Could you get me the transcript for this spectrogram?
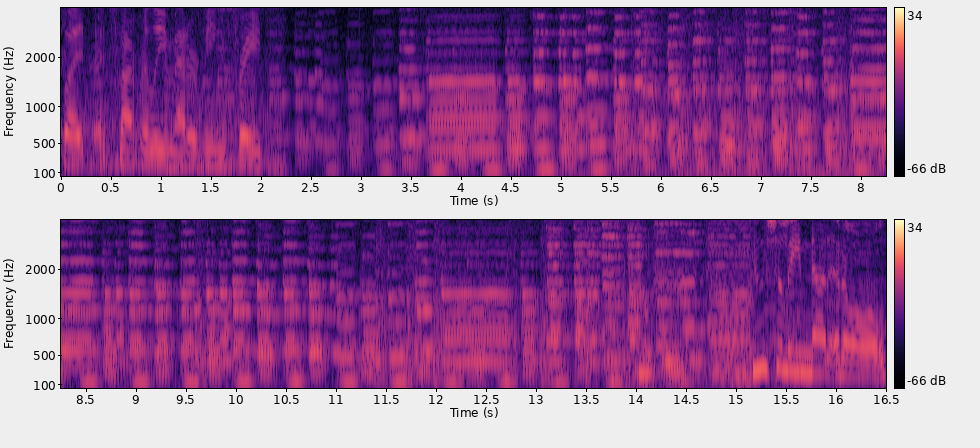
but it's not really a matter of being afraid. No fear? Usually not at all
